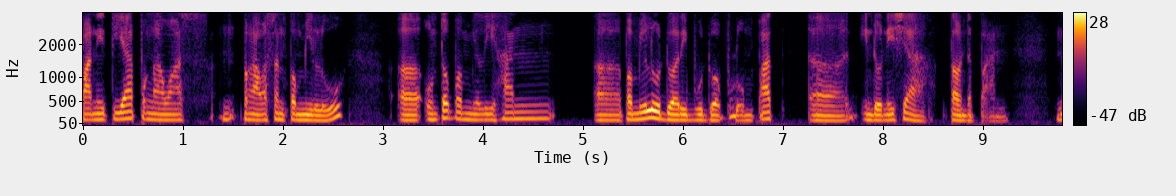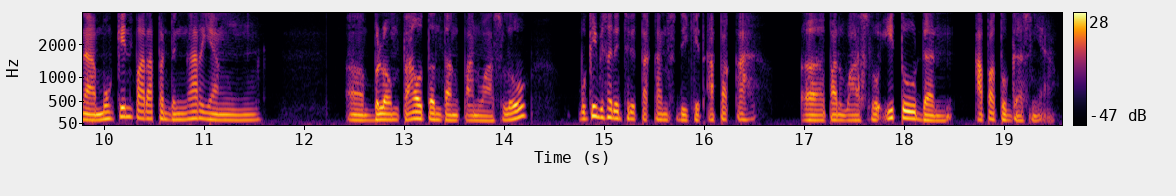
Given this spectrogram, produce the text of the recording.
panitia pengawas pengawasan pemilu uh, untuk pemilihan uh, pemilu 2024 uh, Indonesia tahun depan. Nah, mungkin para pendengar yang uh, belum tahu tentang Panwaslu, mungkin bisa diceritakan sedikit apakah uh, Panwaslu itu dan apa tugasnya?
